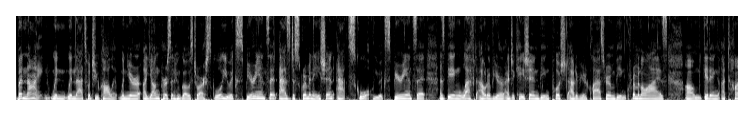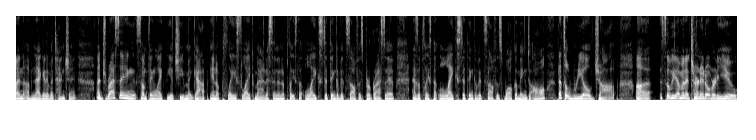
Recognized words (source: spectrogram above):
benign when when that's what you call it. When you're a young person who goes to our school you experience it as discrimination at school. You experience it as being left out of your education being pushed out of your classroom being criminalized um, getting a ton of negative attention. Addressing something like the achievement gap in a place like madison in a place that likes to think of itself as progressive as a place that likes to think of itself as welcoming to all that's a real job. Uh, sylvia i'm going to turn it over to you.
